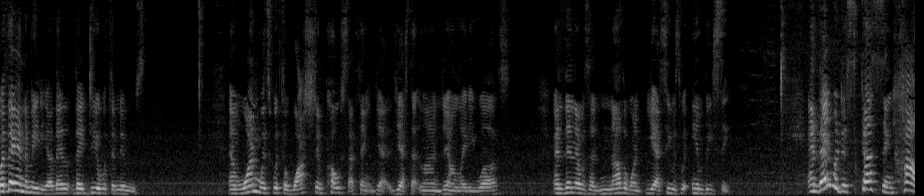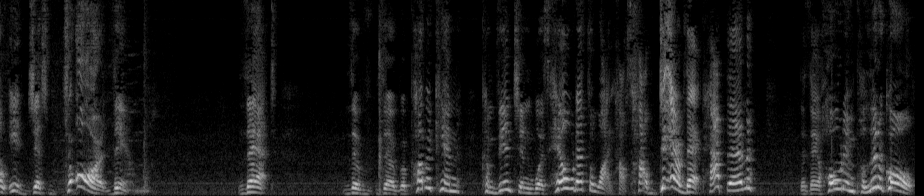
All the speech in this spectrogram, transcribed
but they're in the media. They they deal with the news. And one was with the Washington Post, I think. Yeah, yes, that line young lady was. And then there was another one. Yes, he was with NBC. And they were discussing how it just jarred them that the the Republican convention was held at the White House. How dare that happen? That they're holding political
